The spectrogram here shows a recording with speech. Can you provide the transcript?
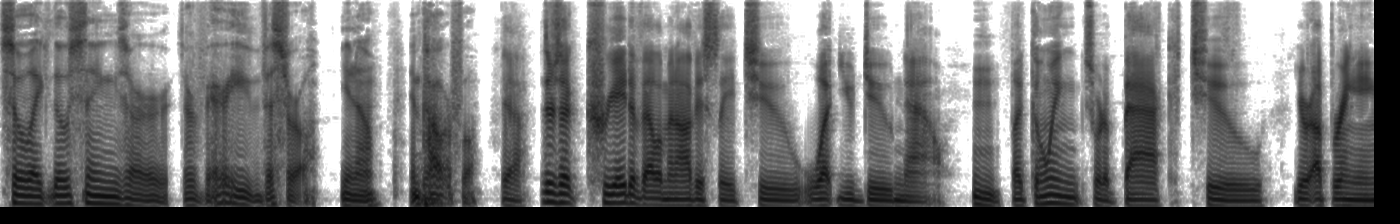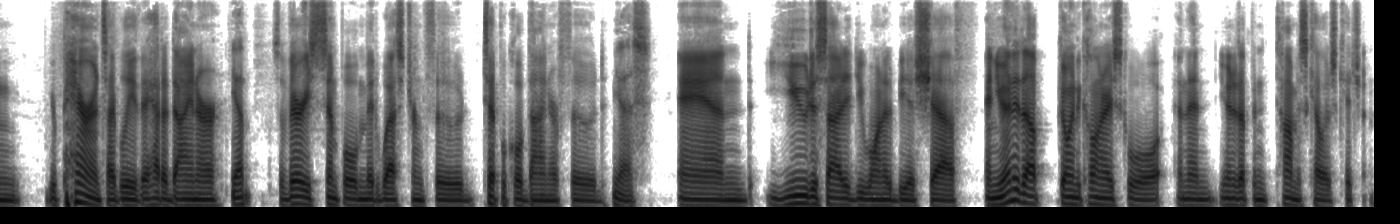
So like those things are they're very visceral, you know, and powerful. Yeah. There's a creative element obviously to what you do now. Mm. But going sort of back to your upbringing, your parents, I believe they had a diner. Yep. It's a very simple Midwestern food, typical diner food. Yes. And you decided you wanted to be a chef and you ended up going to culinary school and then you ended up in Thomas Keller's kitchen.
